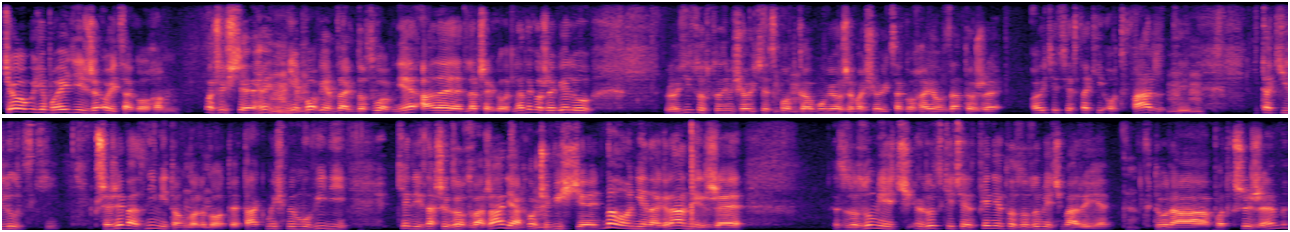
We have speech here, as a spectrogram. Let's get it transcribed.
Chciałoby się powiedzieć, że ojca kocham. Oczywiście nie powiem tak dosłownie, ale dlaczego? Dlatego, że wielu rodziców, z którymi się ojciec spotkał, mówią, że właśnie ojca kochają za to, że ojciec jest taki otwarty i taki ludzki. Przeżywa z nimi tą Golgotę, tak? Myśmy mówili kiedyś w naszych rozważaniach, oczywiście, no nie nagranych, że zrozumieć ludzkie cierpienie to zrozumieć Maryję, która pod krzyżem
